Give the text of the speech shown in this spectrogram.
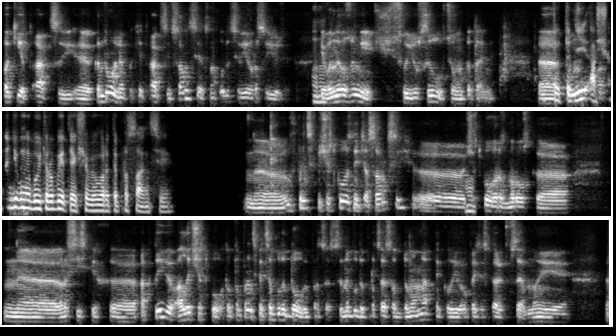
пакет акцій, е, контрольний пакет акцій в санкціях знаходиться в Євросоюзі, мгм. і вони розуміють свою силу в цьому питанні. Е, То тому- тоді, а що тоді вони будуть робити, якщо ви говорите про санкції? Е, ну, В принципі, часткове зняття санкцій, е, часткова розморозка російських е, активів, але частково. Тобто, в принципі, це буде довгий процес. Це не буде процес одномоментний, коли європейці скажуть, все, ми е,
